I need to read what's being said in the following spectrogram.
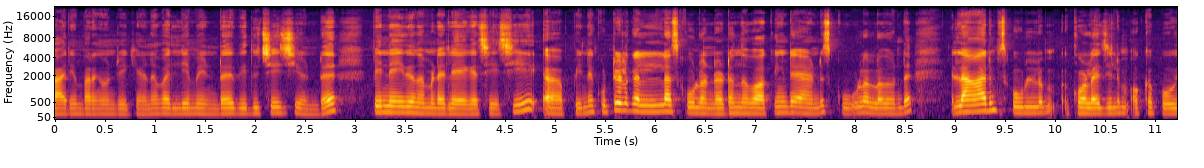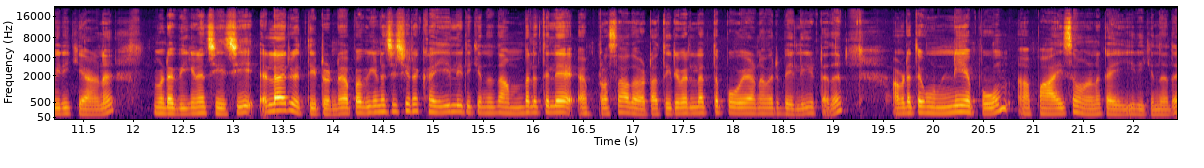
കാര്യം പറഞ്ഞുകൊണ്ടിരിക്കുകയാണ് വല്യമ്മയുണ്ട് വിധു ചേച്ചിയുണ്ട്. പിന്നെ ഇത് നമ്മുടെ ലേഖ ചേച്ചി. പിന്നെ കുട്ടികൾക്കെല്ലാം സ്കൂളുണ്ട് കേട്ടോ. ഒന്ന് വർക്കിംഗ് ഡേ ആയതുകൊണ്ട് സ്കൂളുള്ളതുകൊണ്ട് എല്ലാവരും സ്കൂളിലും കോളേജിലും ഒക്കെ പോയിരിക്കുകയാണ് നമ്മുടെ വീണ ചേച്ചി എല്ലാവരും എത്തിയിട്ടുണ്ട്. അപ്പോൾ വീണ ചേച്ചിയുടെ കയ്യിലിരിക്കുന്നത് അമ്പലത്തിലെ പ്രസാദം കേട്ടോ. തിരുവല്ലത്ത് പോയാണ് അവർ ബലിയിട്ടത്. അവിടുത്തെ ഉണ്ണിയപ്പവും പായസമാണ് കയ്യിരിക്കുന്നത്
